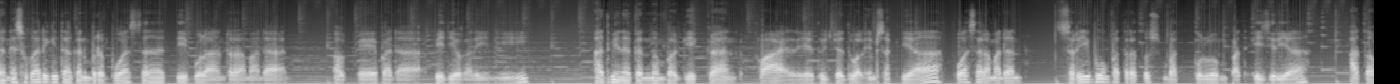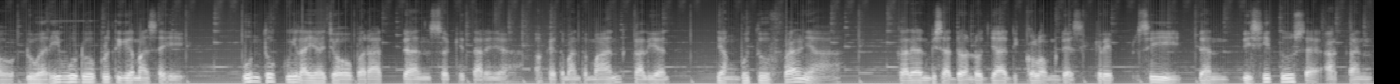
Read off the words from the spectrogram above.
Dan esok hari kita akan berpuasa di bulan Ramadan. Oke pada video kali ini Admin akan membagikan file yaitu jadwal imsakiyah puasa Ramadan 1444 Hijriah atau 2023 Masehi untuk wilayah Jawa Barat dan sekitarnya. Oke teman-teman, kalian yang butuh filenya kalian bisa downloadnya di kolom deskripsi dan di situ saya akan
